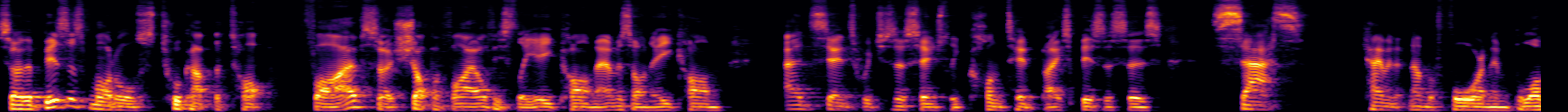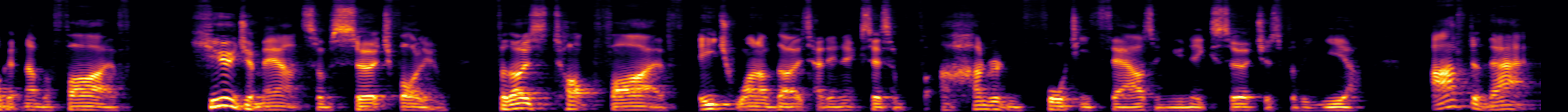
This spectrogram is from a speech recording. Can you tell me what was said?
So the business models took up the top five. So Shopify, obviously, ecom, Amazon ecom, AdSense, which is essentially content based businesses, SaaS came in at number four, and then blog at number five. Huge amounts of search volume. For those top five, each one of those had in excess of 140,000 unique searches for the year. After that,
